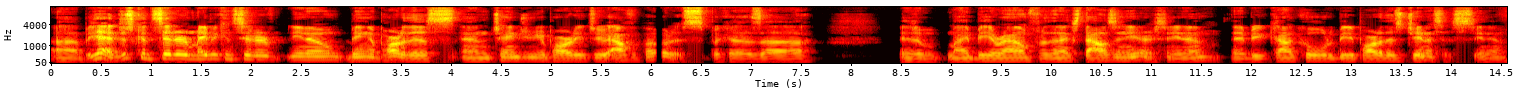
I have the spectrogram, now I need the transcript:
Uh, but yeah, just consider maybe consider you know being a part of this and changing your party to Alpha POTUS because uh, it might be around for the next thousand years. You know, it'd be kind of cool to be a part of this genesis. You know,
